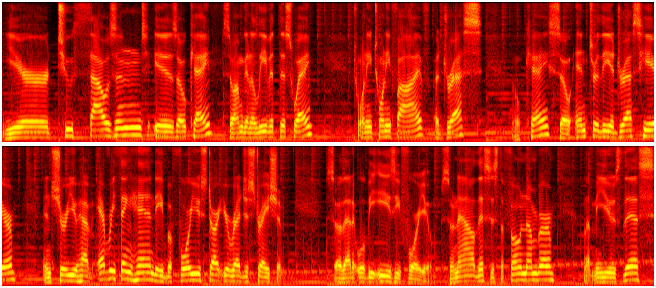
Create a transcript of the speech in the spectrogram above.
year 2000 is okay. So I'm gonna leave it this way. 2025, address, okay, so enter the address here. Ensure you have everything handy before you start your registration so that it will be easy for you. So now this is the phone number. Let me use this.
